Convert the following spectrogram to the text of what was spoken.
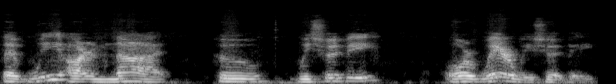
that we are not who we should be or where we should be.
